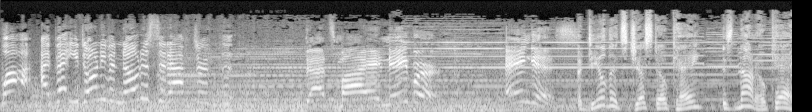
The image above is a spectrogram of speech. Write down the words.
Well, I bet you don't even notice it after the. That's my neighbor, Angus. A deal that's just okay is not okay.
